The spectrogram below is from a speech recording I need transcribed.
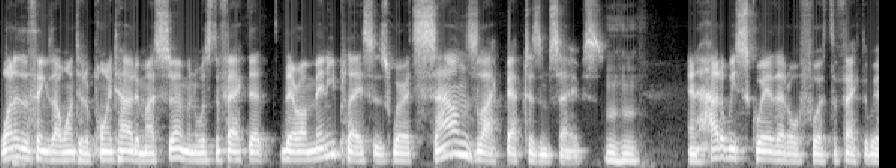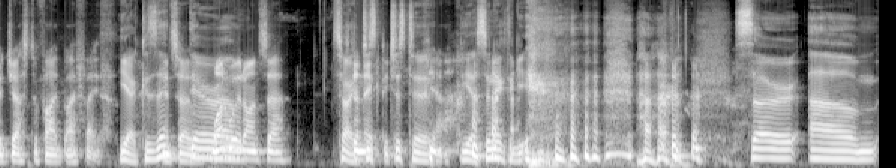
one of the things I wanted to point out in my sermon was the fact that there are many places where it sounds like baptism saves. Mm-hmm. And how do we square that off with the fact that we are justified by faith? Yeah, because so, one um, word answer. Sorry, just, just to yeah, Yeah. synecdoche. Um, so um,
